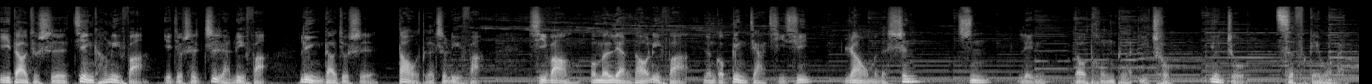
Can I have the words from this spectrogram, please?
一道就是健康律法，也就是自然律法；另一道就是道德之律法。希望我们两道律法能够并驾齐驱，让我们的身心灵。都同得益处，愿主赐福给我们。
